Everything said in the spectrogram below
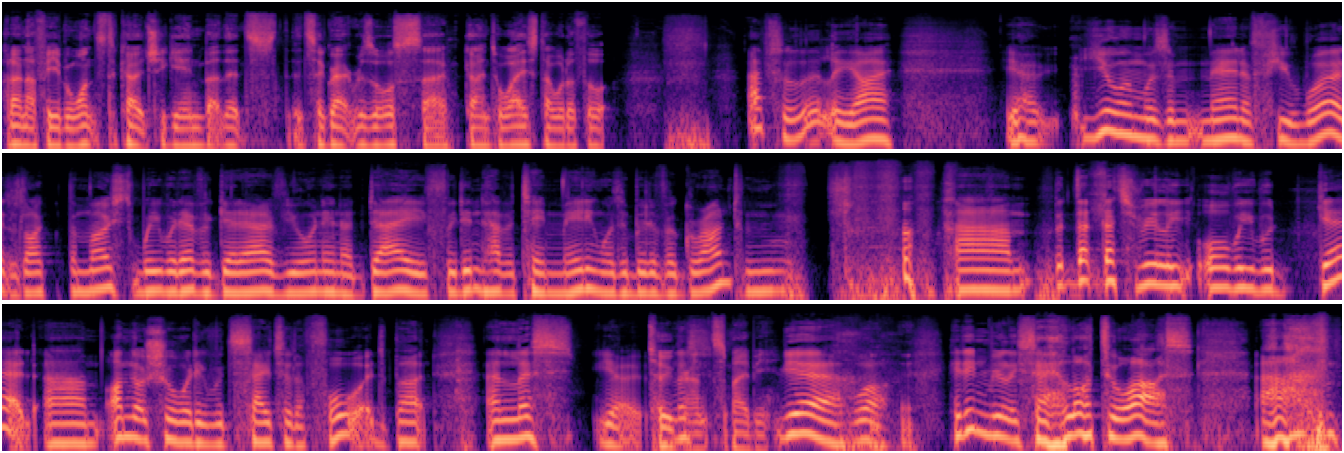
I don't know if he ever wants to coach again, but that's it's a great resource uh, going to waste. I would have thought. Absolutely, I you know, Ewen was a man of few words. Like the most we would ever get out of Ewan in a day, if we didn't have a team meeting, was a bit of a grunt. um, but that, that's really all we would get. Um, I'm not sure what he would say to the forward, but unless you know, two unless, grunts maybe. Yeah, well, he didn't really say a lot to us, um,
